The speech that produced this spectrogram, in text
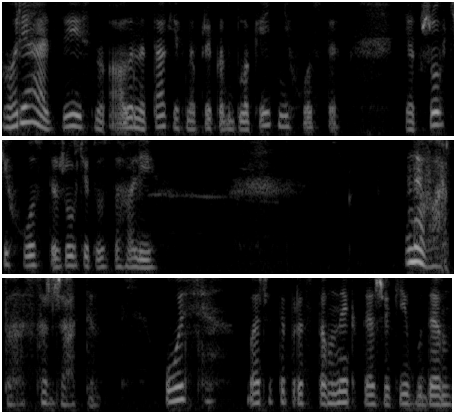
горять, звісно, але не так, як, наприклад, блакитні хости, як жовті хости. Жовті то взагалі не варто саджати. Ось, бачите, представник теж, який буде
